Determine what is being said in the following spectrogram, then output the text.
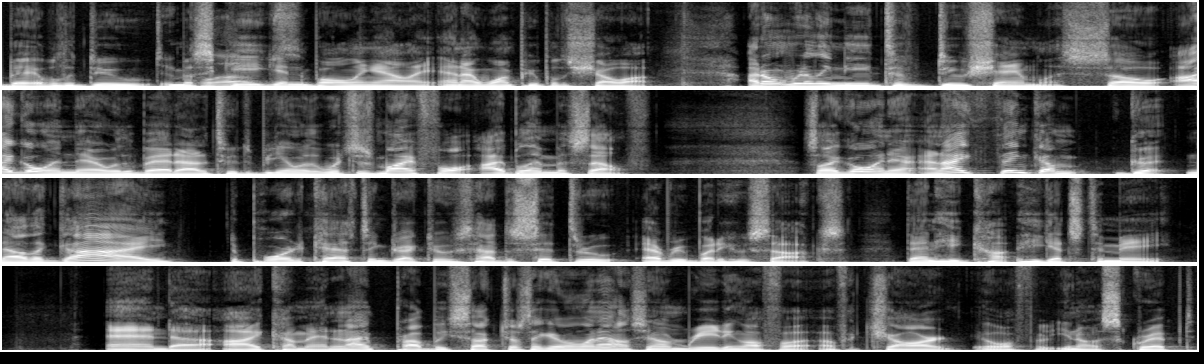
be able to do, Muskegon clubs. bowling alley, and I want people to show up. I don't really need to do Shameless, so I go in there with a bad attitude to begin with, which is my fault. I blame myself. So I go in there and I think I'm good. Now the guy, the poor casting director, who's had to sit through everybody who sucks, then he co- he gets to me, and uh, I come in and I probably suck just like everyone else. You know, I'm reading off a, off a chart, off a, you know a script,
